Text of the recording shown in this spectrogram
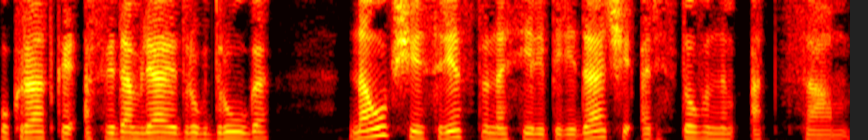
украдкой осведомляя друг друга, на общие средства носили передачи арестованным отцам.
